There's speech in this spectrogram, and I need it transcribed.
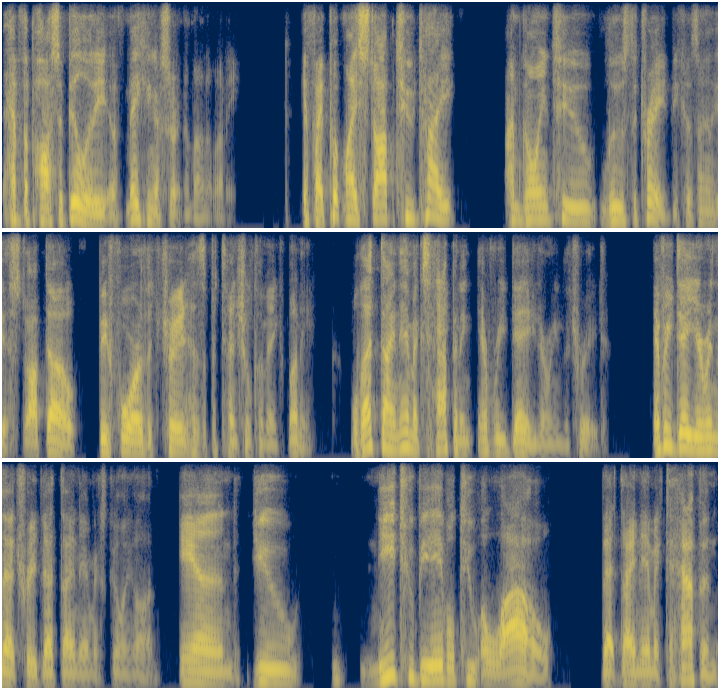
have the possibility of making a certain amount of money. If I put my stop too tight, I'm going to lose the trade because I'm going to get stopped out before the trade has the potential to make money. Well, that dynamic's happening every day during the trade. Every day you're in that trade, that dynamic's going on. And you need to be able to allow that dynamic to happen.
